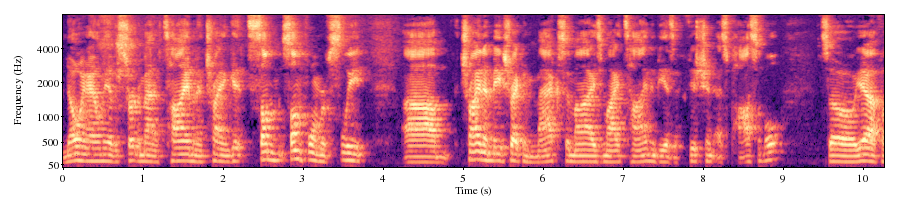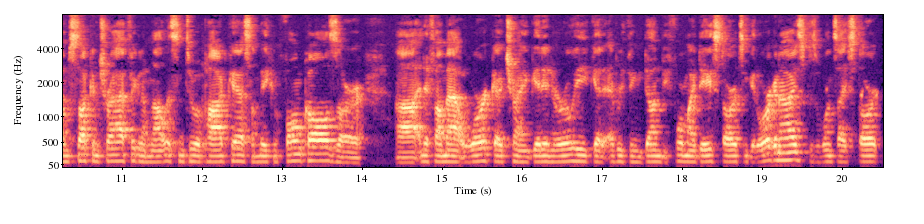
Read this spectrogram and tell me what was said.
knowing I only have a certain amount of time and I try and get some some form of sleep, um, trying to make sure I can maximize my time and be as efficient as possible. So yeah, if I'm stuck in traffic and I'm not listening to a podcast, I'm making phone calls or uh, and if I'm at work, I try and get in early, get everything done before my day starts and get organized because once I start,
